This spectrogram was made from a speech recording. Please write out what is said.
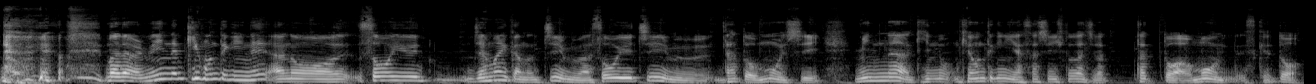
まあだからみんな基本的にね、あのそういうジャマイカのチームはそういうチームだと思うしみんな基本的に優しい人たちだったとは思うんですけど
